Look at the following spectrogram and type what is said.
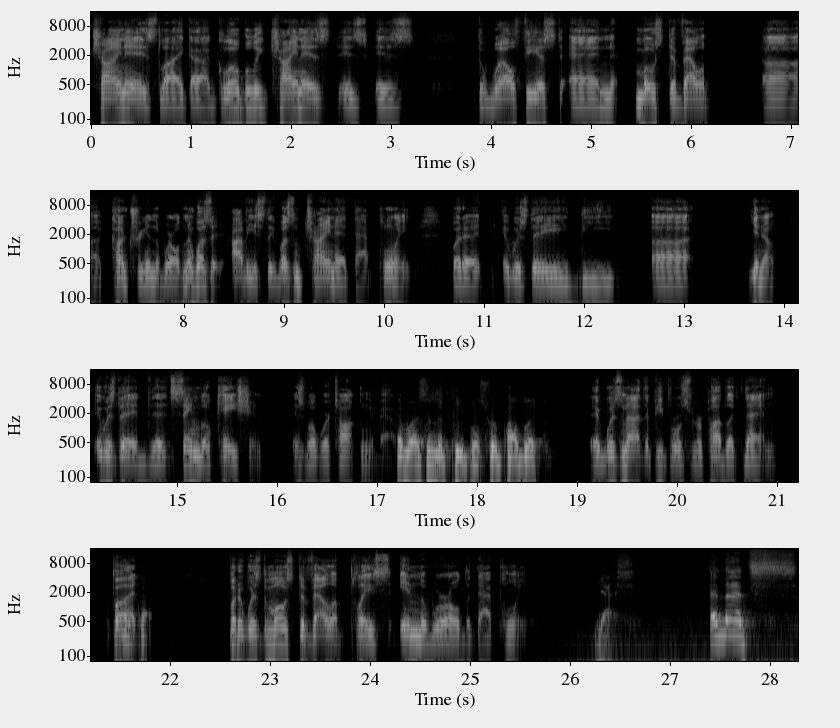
China is like uh, globally. China is is is the wealthiest and most developed uh, country in the world. And it wasn't obviously it wasn't China at that point, but it it was the the uh, you know it was the the same location is what we're talking about. It wasn't the People's Republic. It was not the People's Republic then, but okay. but it was the most developed place in the world at that point. Yes. And that's,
